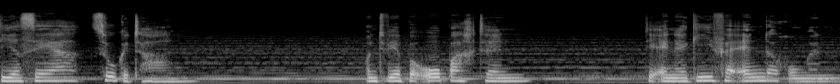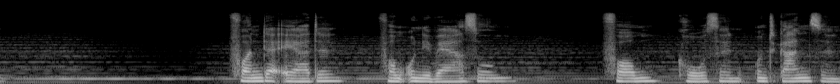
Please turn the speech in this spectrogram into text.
dir sehr zugetan und wir beobachten die Energieveränderungen von der Erde, vom Universum, vom Großen und Ganzen.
